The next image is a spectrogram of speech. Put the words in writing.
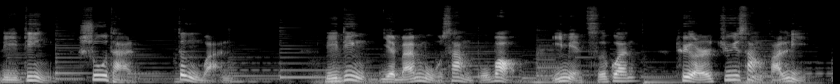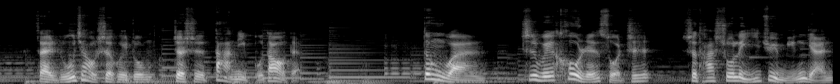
李定、舒胆、邓婉，李定隐瞒母丧不报，以免辞官，退而居丧反礼，在儒教社会中，这是大逆不道的。邓琬之为后人所知，是他说了一句名言：“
